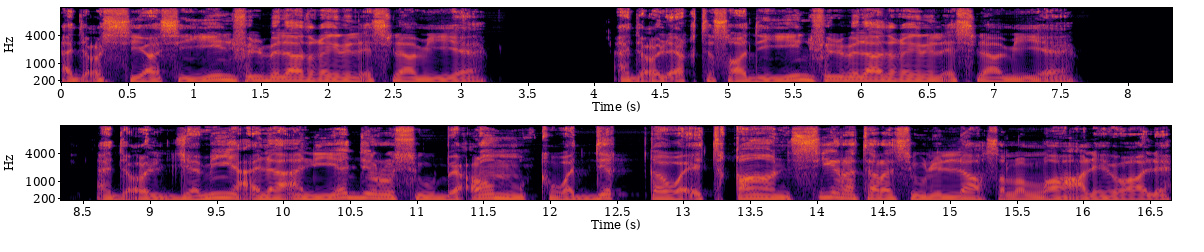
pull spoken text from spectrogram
أدعو السياسيين في البلاد غير الإسلامية أدعو الاقتصاديين في البلاد غير الإسلامية أدعو الجميع إلى أن يدرسوا بعمق ودقة وإتقان سيرة رسول الله صلى الله عليه وآله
